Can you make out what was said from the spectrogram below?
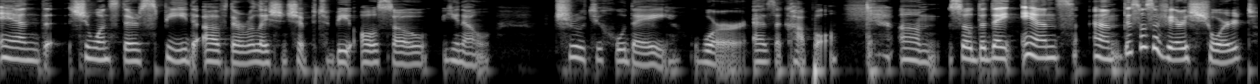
and she wants their speed of their relationship to be also you know true to who they were as a couple. Um so the date ends um this was a very short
